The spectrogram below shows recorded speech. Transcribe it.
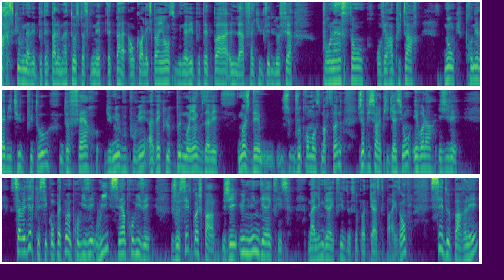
parce que vous n'avez peut-être pas le matos, parce que vous n'avez peut-être pas encore l'expérience, vous n'avez peut-être pas la faculté de le faire pour l'instant, on verra plus tard. Donc, prenez l'habitude plutôt de faire du mieux que vous pouvez avec le peu de moyens que vous avez. Moi, je, je, prends mon smartphone, j'appuie sur l'application et voilà, et j'y vais. Ça veut dire que c'est complètement improvisé. Oui, c'est improvisé. Je sais de quoi je parle. J'ai une ligne directrice. Ma ligne directrice de ce podcast, par exemple, c'est de parler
